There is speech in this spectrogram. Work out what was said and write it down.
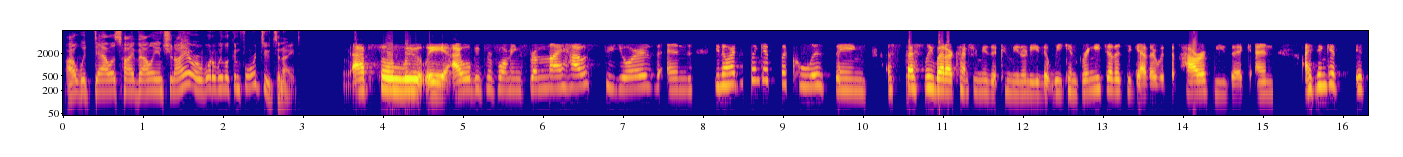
uh, with Dallas High Valley and Shania, or what are we looking forward to tonight? Absolutely. I will be performing from my house to yours. And, you know, I just think it's the coolest thing, especially about our country music community, that we can bring each other together with the power of music. And I think it's, it's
